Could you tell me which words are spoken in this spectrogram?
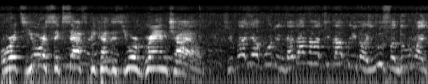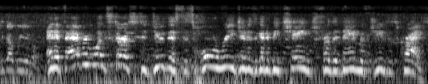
Or it's your success because it's your grandchild. chifukwa chakuti ngati ana achita bwino inunso ndi kuti achita bwino And if everyone starts to do this, this whole region is going to be changed for the name of Jesus Christ.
